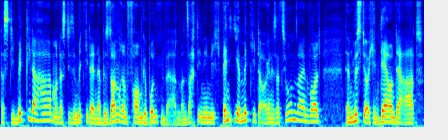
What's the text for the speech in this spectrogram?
dass die Mitglieder haben und dass diese Mitglieder in einer besonderen Form gebunden werden. Man sagt ihnen nämlich, wenn ihr Mitglied der Organisation sein wollt, dann müsst ihr euch in der und der Art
